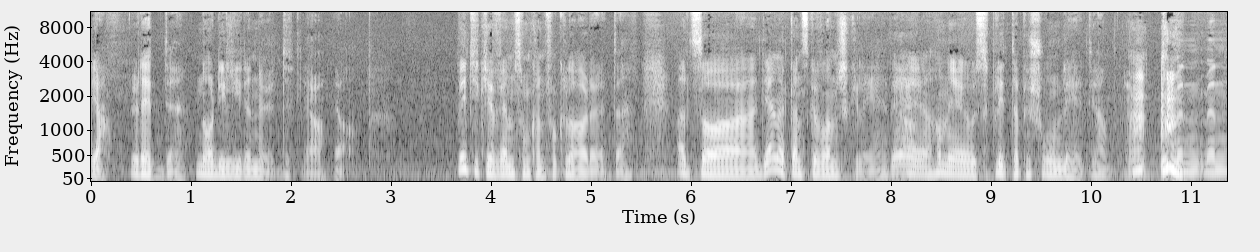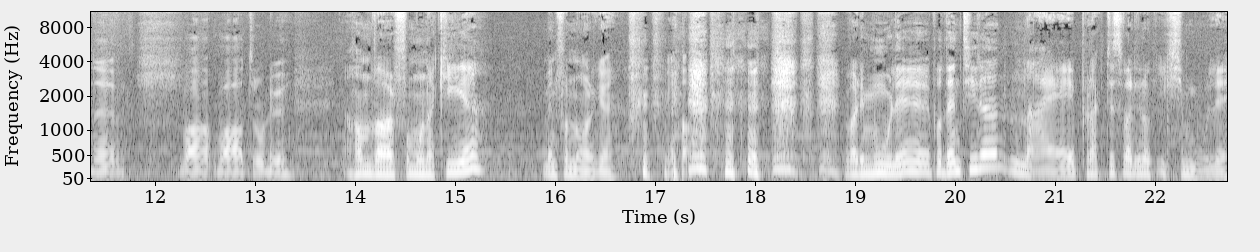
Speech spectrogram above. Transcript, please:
Ja, redde når de lider nød. Ja. Ja. Vet ikke hvem som kan forklare dette. Altså, det er nok ganske vanskelig. Er, Han er jo splitta personlighet, ja. Men, men eh, hva, hva tror du? Han var for monarkiet, men for Norge. var det mulig på den tida? Nei, praktisk var det nok ikke mulig.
